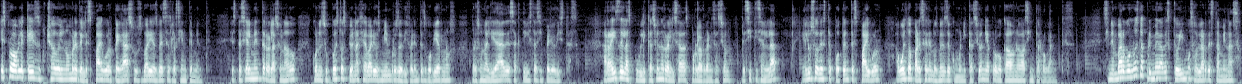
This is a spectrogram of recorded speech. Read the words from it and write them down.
Es probable que hayas escuchado el nombre del spyware Pegasus varias veces recientemente, especialmente relacionado con el supuesto espionaje a varios miembros de diferentes gobiernos, personalidades, activistas y periodistas. A raíz de las publicaciones realizadas por la organización The Citizen Lab, el uso de este potente spyware ha vuelto a aparecer en los medios de comunicación y ha provocado nuevas interrogantes. Sin embargo, no es la primera vez que oímos hablar de esta amenaza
